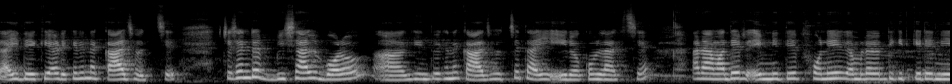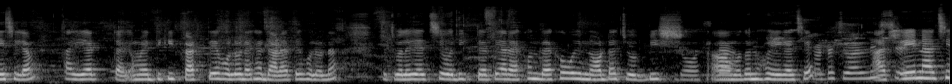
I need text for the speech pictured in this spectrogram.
তাই দেখে আর এখানে না কাজ হচ্ছে। স্টেশনটা বিশাল বড় কিন্তু এখানে কাজ হচ্ছে তাই এরকম লাগছে। আর আমাদের এমনিতে ফোনের আমরা টিকিট কেটে নিয়েছিলাম তাই আর মানে টিকিট কাটতে হলো না এখানে দাঁড়াতে হলো না। তো চলে যাচ্ছে ওদিকটাতে। আর এখন দেখো ওই নটা চব্বিশ মতন হয়ে গেছে। আর ট্রেন আছে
